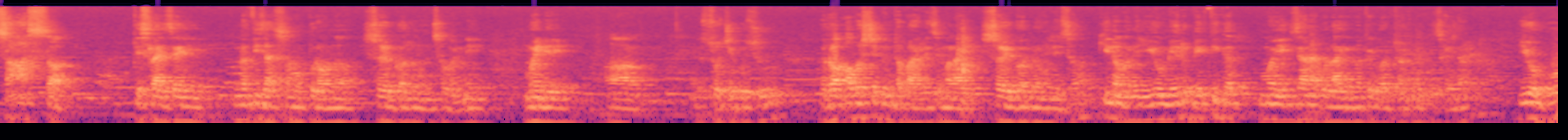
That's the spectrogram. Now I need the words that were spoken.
साहस छ त्यसलाई चाहिँ नतिजासम्म पुर्याउन सहयोग गर्नुहुन्छ भन्ने मैले सोचेको छु। र अवश्य पनि तपाईँहरूले चाहिँ मलाई सहयोग गर्नुहुनेछ। किनभने यो मेरो व्यक्तिगत म एकजनाको लागि मात्रै गरिराखेको छैन। यो हो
